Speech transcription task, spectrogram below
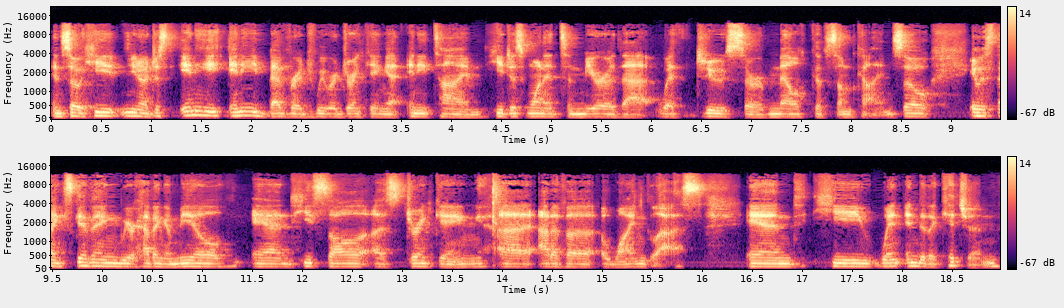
And so he, you know, just any any beverage we were drinking at any time, he just wanted to mirror that with juice or milk of some kind. So it was Thanksgiving, we were having a meal, and he saw us drinking uh, out of a, a wine glass and he went into the kitchen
